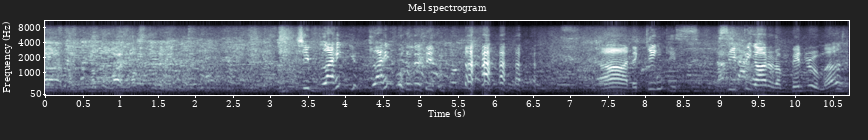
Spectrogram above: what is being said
She blind, you blindfolded him. ah, the kink is seeping out of the bedroom, huh?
